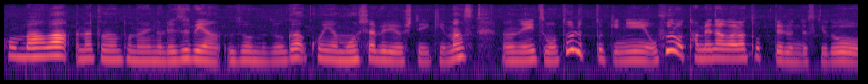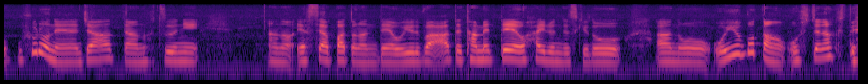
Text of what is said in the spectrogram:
こんばんは。あなたの隣のレズビアン、うぞうむぞうが今夜もおしゃべりをしていきます。あのね、いつも撮るときにお風呂溜めながら撮ってるんですけど、お風呂ね、ジャーってあの普通に、あの安いアパートなんでお湯バーって溜めて入るんですけど、あの、お湯ボタン押してなくて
